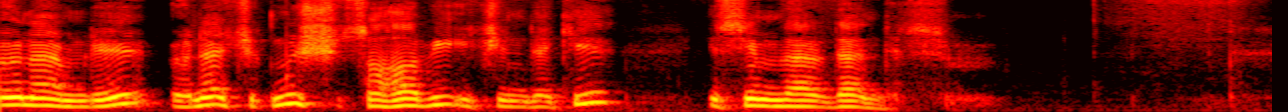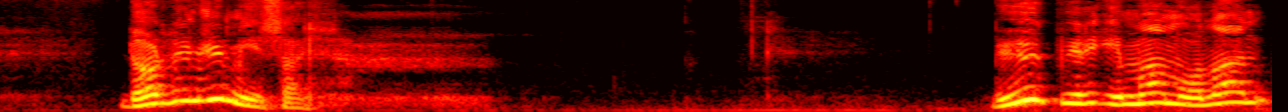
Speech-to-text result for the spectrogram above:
önemli, öne çıkmış sahabi içindeki isimlerdendir. Dördüncü misal. Büyük bir imam olan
